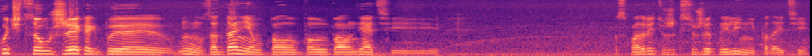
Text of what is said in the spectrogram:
Хочется уже как бы ну, задание выпол- выполнять и посмотреть уже к сюжетной линии подойти.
